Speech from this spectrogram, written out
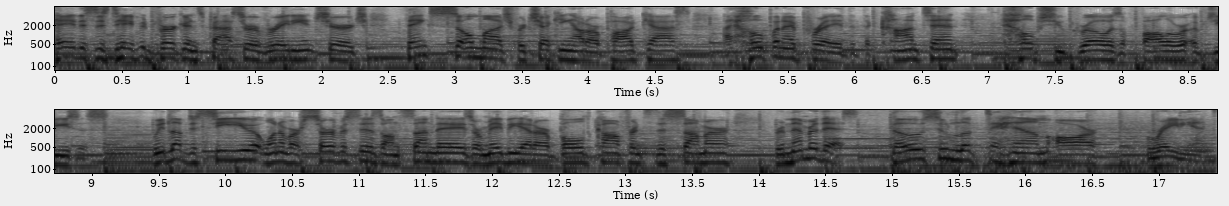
Hey, this is David Perkins, pastor of Radiant Church. Thanks so much for checking out our podcast. I hope and I pray that the content helps you grow as a follower of Jesus. We'd love to see you at one of our services on Sundays or maybe at our Bold conference this summer. Remember this those who look to Him are radiant.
